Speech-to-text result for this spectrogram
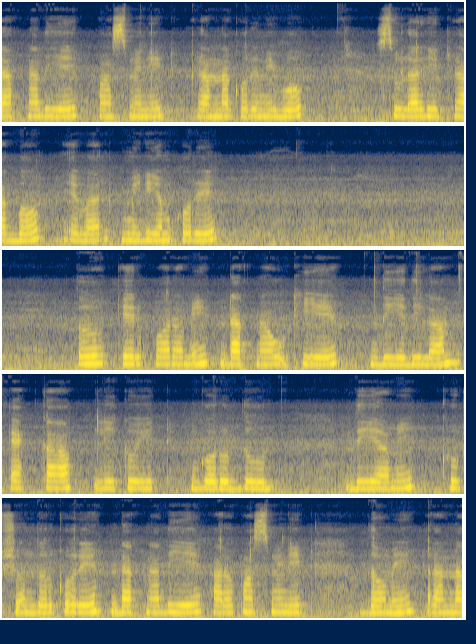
ডাকনা দিয়ে পাঁচ মিনিট রান্না করে নিব। চুলার হিট রাখব, এবার মিডিয়াম করে। তো এরপর আমি ডাকনা উঠিয়ে দিয়ে দিলাম এক কাপ লিকুইড গরুর দুধ। দিয়ে আমি খুব সুন্দর করে ডাকনা দিয়ে আরও পাঁচ মিনিট দমে রান্না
